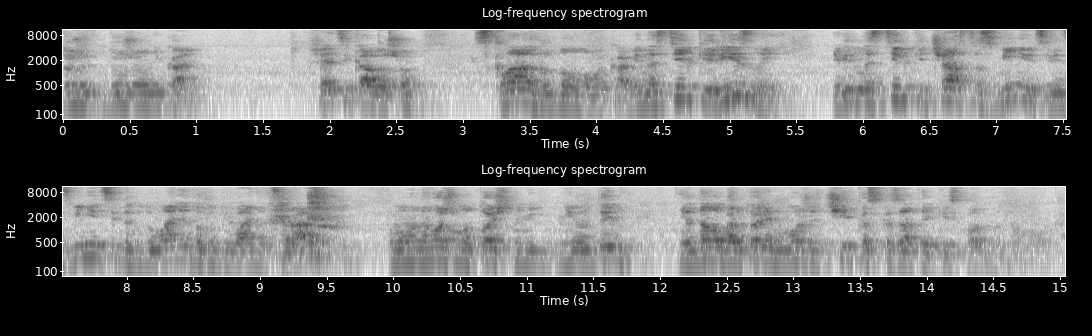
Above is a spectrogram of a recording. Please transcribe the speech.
дуже, дуже унікально. Ще цікаво, що склад грудного молока він настільки різний, і він настільки часто змінюється, він змінюється від годування до годування це раз. Тому ми не можемо точно ні, ні один, ні одна лабораторія не може чітко сказати, який склад грудного молока.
